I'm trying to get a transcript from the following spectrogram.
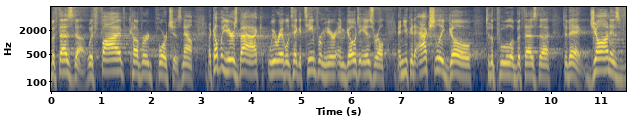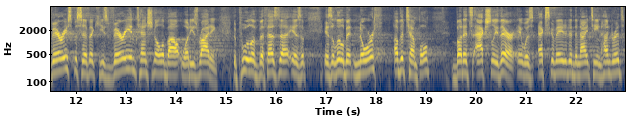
Bethesda with five covered porches. Now, a couple years back, we were able to take a team from here and go to Israel, and you can actually go to the pool of Bethesda today. John is very specific, he's very intentional about what he's writing. The pool of Bethesda is a, is a little bit north of the temple. But it's actually there. It was excavated in the 1900s,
